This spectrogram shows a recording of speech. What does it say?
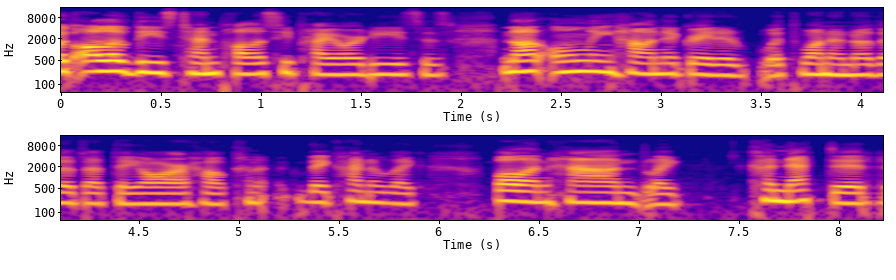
with all of these 10 policy priorities is not only how integrated with one another that they are, how kind of, they kind of like fall in hand, like connected,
